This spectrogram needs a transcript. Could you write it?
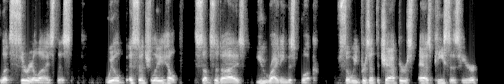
Let's serialize this. We'll essentially help subsidize you writing this book. So we present the chapters as pieces here.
